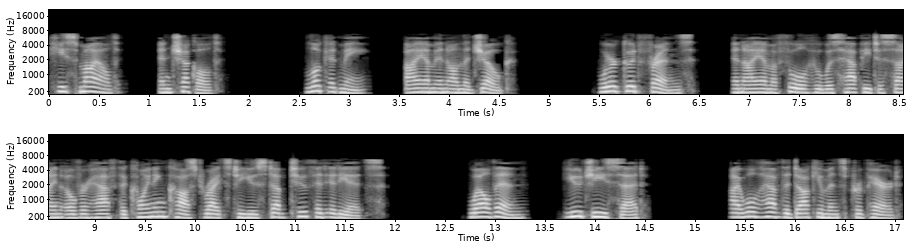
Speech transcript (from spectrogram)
He smiled, and chuckled. Look at me, I am in on the joke. We're good friends, and I am a fool who was happy to sign over half the coining cost rights to you stub-toothed idiots. Well then, UG said. I will have the documents prepared.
